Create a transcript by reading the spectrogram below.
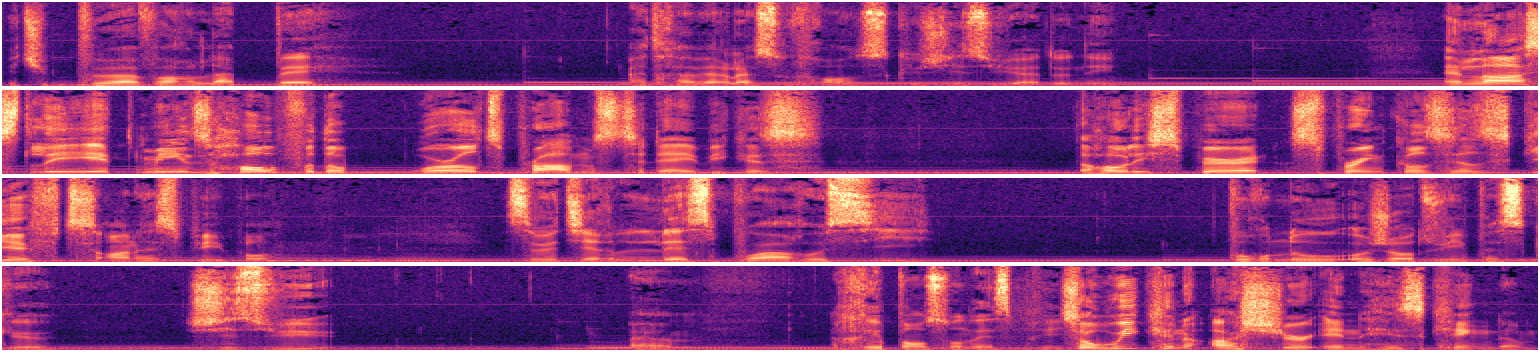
mais tu peux avoir la paix à travers la souffrance que Jésus a donnée. And lastly, it means hope for the world's problems today because the Holy Spirit sprinkles his gifts on his people. Ça veut dire l'espoir aussi pour nous aujourd'hui parce que Jésus euh, répand son esprit. So we can usher in his kingdom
